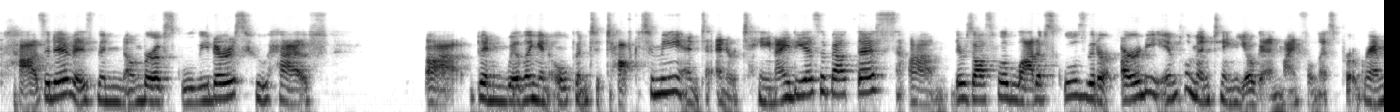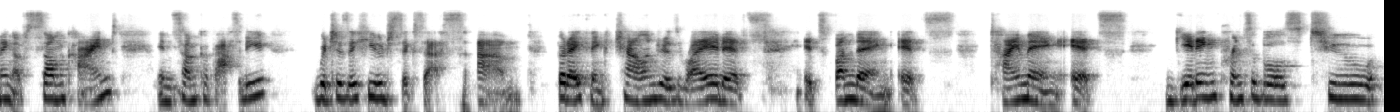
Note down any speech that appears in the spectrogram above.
positive is the number of school leaders who have uh, been willing and open to talk to me and to entertain ideas about this. Um, there's also a lot of schools that are already implementing yoga and mindfulness programming of some kind in some capacity, which is a huge success. Um, but I think challenges, right? It's it's funding, it's timing, it's getting principals to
